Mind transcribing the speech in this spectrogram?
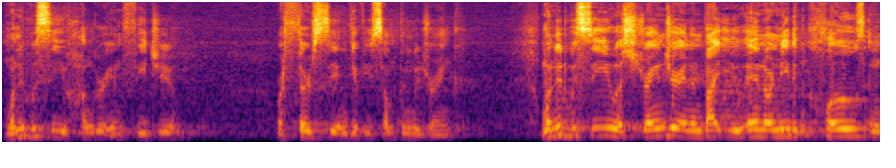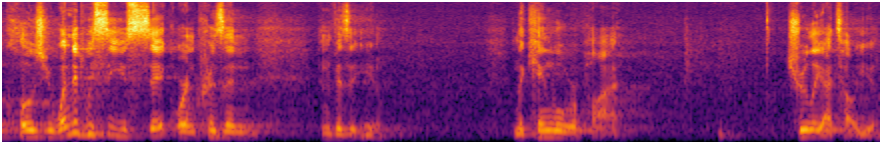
when did we see you hungry and feed you, or thirsty and give you something to drink? When did we see you a stranger and invite you in, or needing clothes and clothe you? When did we see you sick or in prison and visit you? And the king will reply, Truly, I tell you,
